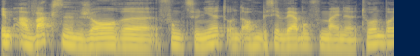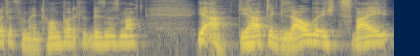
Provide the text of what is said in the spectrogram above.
im Erwachsenen-Genre funktioniert und auch ein bisschen Werbung für meine Turnbeutel, für mein Turnbeutel-Business macht. Ja, die hatte, glaube ich, 2000,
